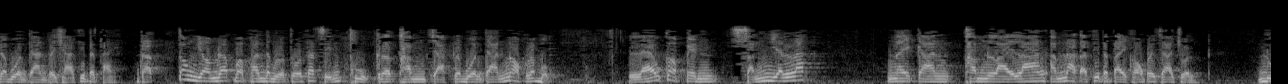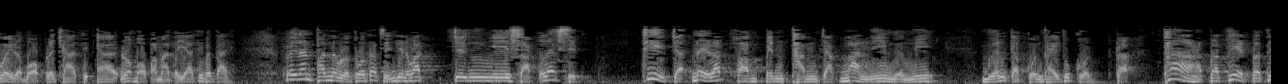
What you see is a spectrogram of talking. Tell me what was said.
กระบวนการประชาธิปไตยครับต้องยอมรับว่าพันตำรวจโททักษิณถูกกระทำจากกระบวนการนอกระบบ แล้วก็เป็นสัญญลักษณ์ ในการทำลายล้างอำนาจอธิปไตยของประชาชน ด้วยระบอบประชาธิอ่าระบอบอำมาตยาธิปไตย เพราะฉะนั้นพันตำรวจโททักษิณชินวัตรจึงมีศักดิ์และสิทธิ์ที่จะได้รับความเป็นธรรมจากบ้านนี้เมืองนี้เหมือนกับคนไทยทุกคนครับ ถ้าประเทศประเท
